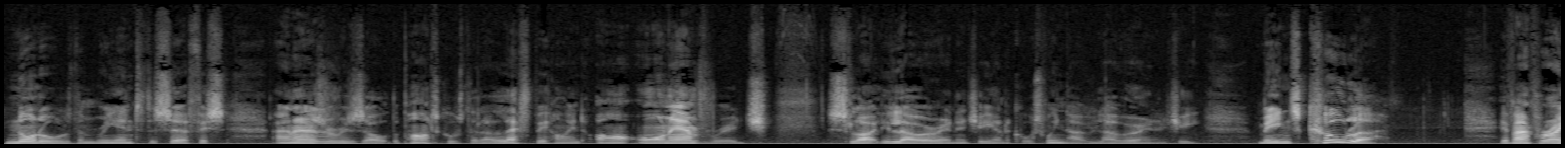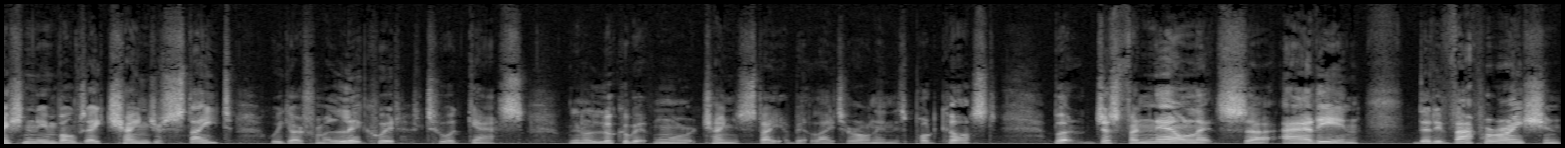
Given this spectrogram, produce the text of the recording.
not all of them re enter the surface, and as a result, the particles that are left behind are on average slightly lower energy, and of course, we know lower energy means cooler. Evaporation involves a change of state. We go from a liquid to a gas. We're going to look a bit more at change of state a bit later on in this podcast, but just for now, let's uh, add in that evaporation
